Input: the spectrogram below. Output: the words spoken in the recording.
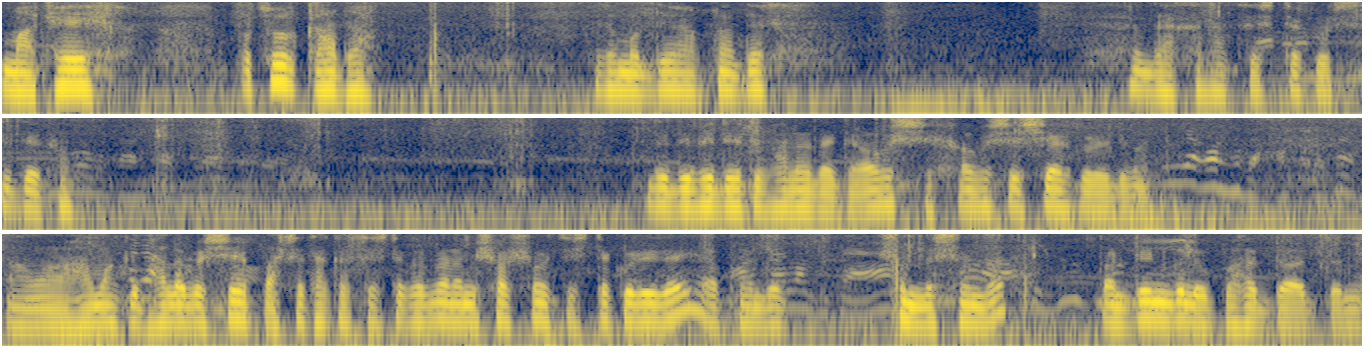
মাঠে প্রচুর কাদা। এর মধ্যে আপনাদের দেখানোর চেষ্টা করছি, দেখুন। যদি ভিডিওটি ভালো লাগে, অবশ্যই অবশ্যই শেয়ার করে দেবেন। আমার, আমাকে ভালোবেসে পাশে থাকার চেষ্টা করবেন। আমি সবসময় চেষ্টা করে যাই আপনাদের সুন্দর সুন্দর কন্টেন্টগুলো উপহার দেওয়ার জন্য।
